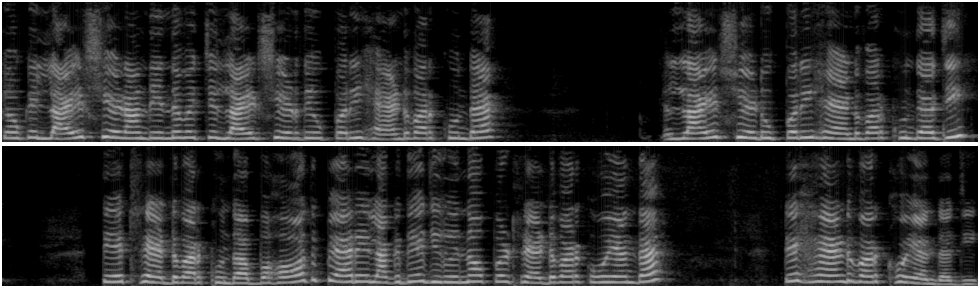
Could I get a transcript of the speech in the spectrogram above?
ਕਿਉਂਕਿ ਲਾਈਟ ਸ਼ੇਡ ਦੇ ਇਹਨਾਂ ਵਿੱਚ। ਲਾਈਟ ਸ਼ੇਡ ਦੇ ਉੱਪਰ ਹੀ ਹੈਂਡ ਵਰਕ ਹੁੰਦਾ ਲਾਈਟ ਸ਼ੇਡ ਉੱਪਰ ਹੀ ਹੈਂਡ ਵਰਕ ਹੁੰਦਾ ਜੀ। ਤੇ ਥ੍ਰੈਡ ਵਰਕ ਹੁੰਦਾ। ਬਹੁਤ ਪਿਆਰੇ ਲੱਗਦੇ ਆ ਜਦੋਂ ਇਹਨਾਂ ਉੱਪਰ ਥ੍ਰੈਡ ਵਰਕ ਹੋ ਜਾਂਦਾ ਹੈ। ਤੇ ਹੈਂਡ ਵਰਕ ਹੋ ਜਾਂਦਾ ਜੀ।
